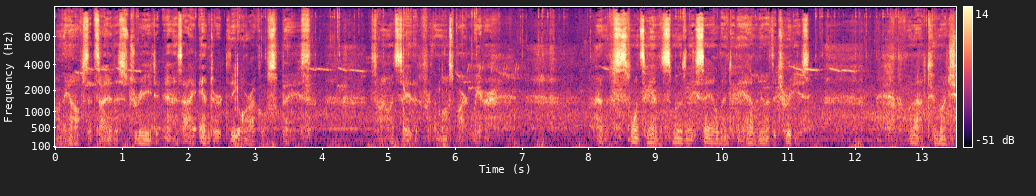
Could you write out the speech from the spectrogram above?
on the opposite side of the street as I entered the Oracle space. So I would say that for the most part we are once again smoothly sailed into the avenue of the trees without too much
